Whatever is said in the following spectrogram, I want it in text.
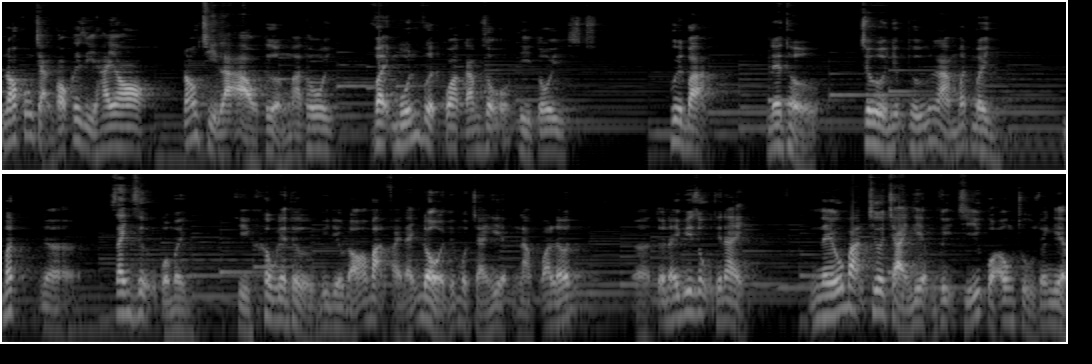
nó cũng chẳng có cái gì hay ho nó chỉ là ảo tưởng mà thôi. Vậy muốn vượt qua cám dỗ thì tôi khuyên bạn nên thử trừ những thứ làm mất mình mất uh, danh dự của mình thì không nên thử. Vì điều đó bạn phải đánh đổi với một trải nghiệm là quá lớn. Uh, tôi lấy ví dụ thế này. Nếu bạn chưa trải nghiệm vị trí của ông chủ doanh nghiệp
